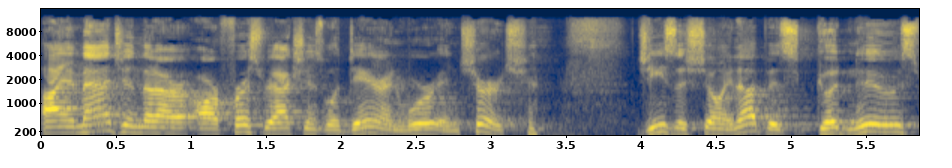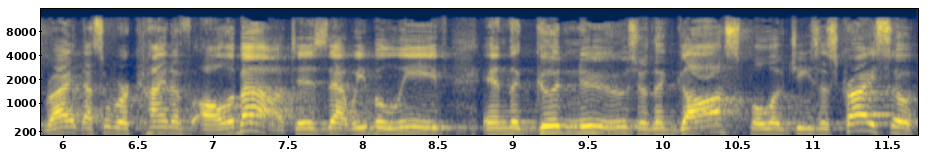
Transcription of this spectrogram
I imagine that our, our first reaction is, well, Darren, we're in church. Jesus showing up is good news, right? That's what we're kind of all about, is that we believe in the good news or the gospel of Jesus Christ. So,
